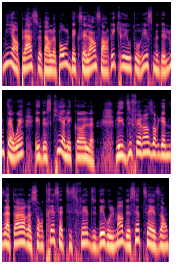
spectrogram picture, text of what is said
mis en place par le pôle d'excellence en récréotourisme de l'Outaouais et de ski à l'école. Les différents organisateurs sont très satisfaits du déroulement de cette saison.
